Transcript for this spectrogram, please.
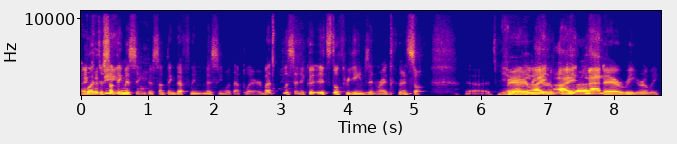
it but there's be- something missing. There's something definitely missing with that player. But listen, it could it's still three games in, right? and so uh, it's Yeah, very I, early. I, Right. man, very early.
